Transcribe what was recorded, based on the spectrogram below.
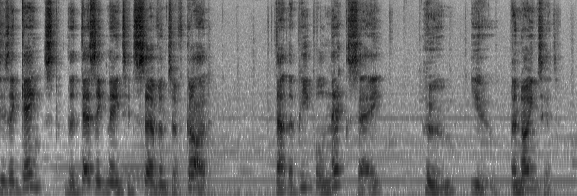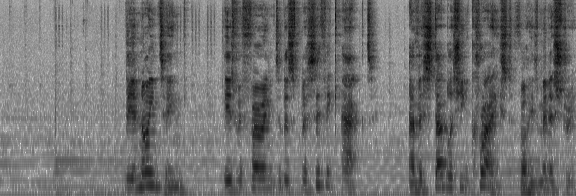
is against the designated servant of God that the people next say, Whom you anointed. The anointing is referring to the specific act of establishing Christ for his ministry.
